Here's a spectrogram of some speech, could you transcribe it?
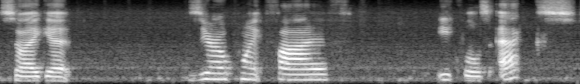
So I get 0.5 equals x,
